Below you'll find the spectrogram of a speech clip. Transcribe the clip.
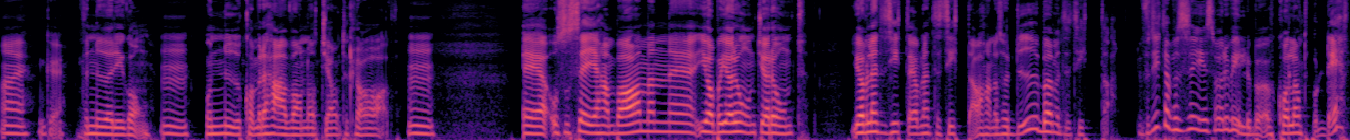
Nej okej. För nu är det igång. Mm. Och nu kommer det här vara något jag inte klarar av. Mm. Eh, och så säger han bara, "Ja, men eh, jag bara gör det ont, gör det ont. Jag vill inte titta, jag vill inte titta. Och han är så, du behöver inte titta. Du får titta precis vad du vill, du behöver kolla inte på detta,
